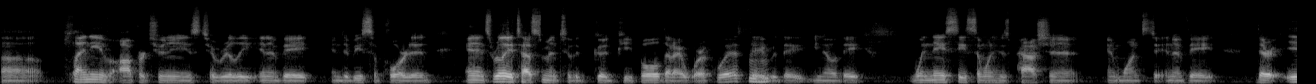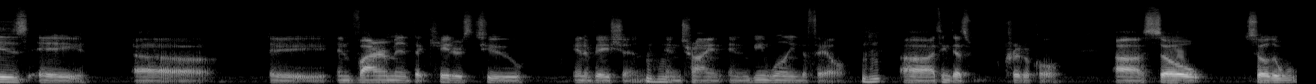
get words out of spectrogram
uh, plenty of opportunities to really innovate and to be supported. And it's really a testament to the good people that I work with. They, they, you know, they, when they see someone who's passionate and wants to innovate, there is a, uh, a environment that caters to innovation Mhm. and trying and being willing to fail. Mhm. Uh, I think that's critical. Uh, so, so the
